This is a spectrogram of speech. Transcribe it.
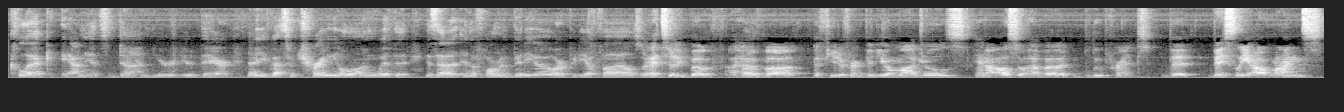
click, and it's done. You're, you're there. Now, you've got some training along with it. Is that in the form of video or PDF files? Or? Actually, both. I have uh, a few different video modules, and I also have a blueprint that basically outlines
